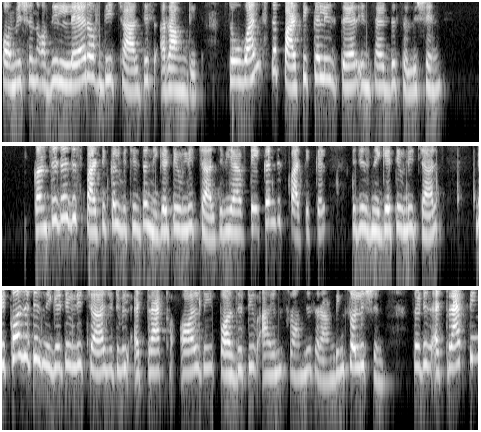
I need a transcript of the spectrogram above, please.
formation of the layer of the charges around it. So once the particle is there inside the solution, Consider this particle which is the negatively charged. We have taken this particle which is negatively charged. Because it is negatively charged, it will attract all the positive ions from the surrounding solution. So it is attracting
